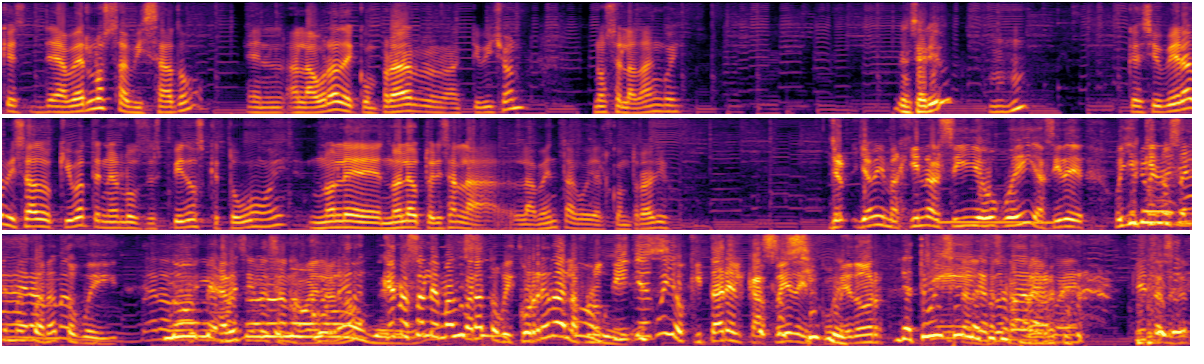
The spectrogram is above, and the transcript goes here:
Que es de haberlos avisado en- a la hora de comprar Activision, no se la dan, güey. ¿En serio? Que si hubiera avisado que iba a tener los despidos que tuvo, güey, no le, no le autorizan la, la venta, güey, al contrario. Yo, ya me imagino al CEO, güey, así de, oye, ¿qué no sale más barato, güey? No, a no, esa no, novela. ¿Qué no sale más barato, güey? ¿Correr a la flotilla, güey? ¿O quitar el café del comedor? Ya te voy a decir su cosa, madre, güey. güey. Quítale.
